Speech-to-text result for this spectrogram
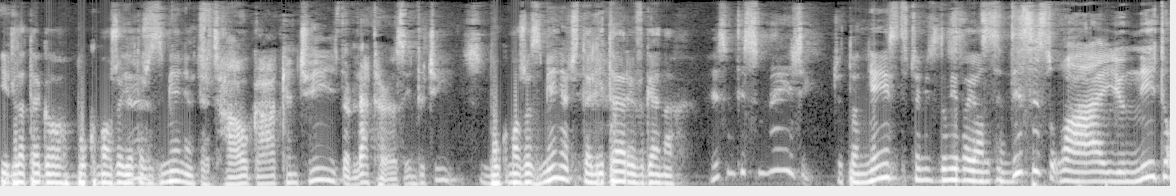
I dlatego Bóg może je też zmieniać. That's how God can change the letters in the genes. Bóg może zmieniać te litery w genach. Isn't this amazing? Czy to nie jest czymś zdumiewającym? this is why you need to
